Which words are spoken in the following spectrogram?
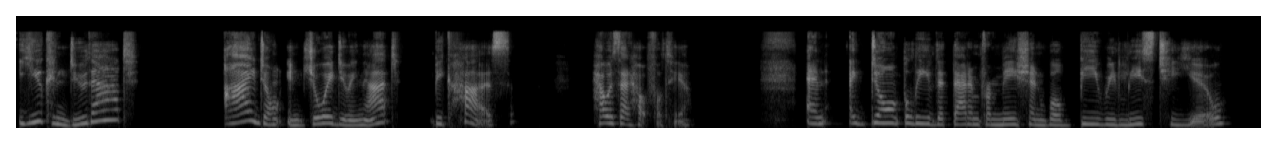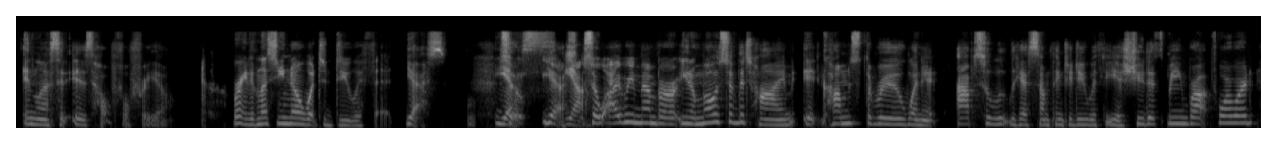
you can do that. I don't enjoy doing that because how is that helpful to you? And I don't believe that that information will be released to you unless it is helpful for you. Right. Unless you know what to do with it. Yes. Yes. So, yes. Yeah. So I remember, you know, most of the time it comes through when it absolutely has something to do with the issue that's being brought forward.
